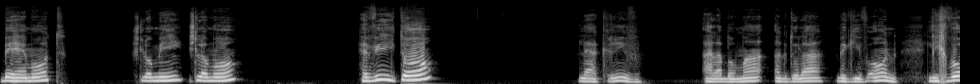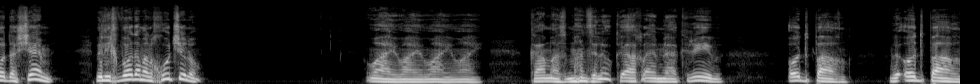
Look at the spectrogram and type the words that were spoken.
בהמות, שלומי, שלמה, הביא איתו להקריב על הבמה הגדולה בגבעון, לכבוד השם ולכבוד המלכות שלו. וואי, וואי, וואי, וואי, כמה זמן זה לוקח להם להקריב. עוד פר, ועוד פר,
